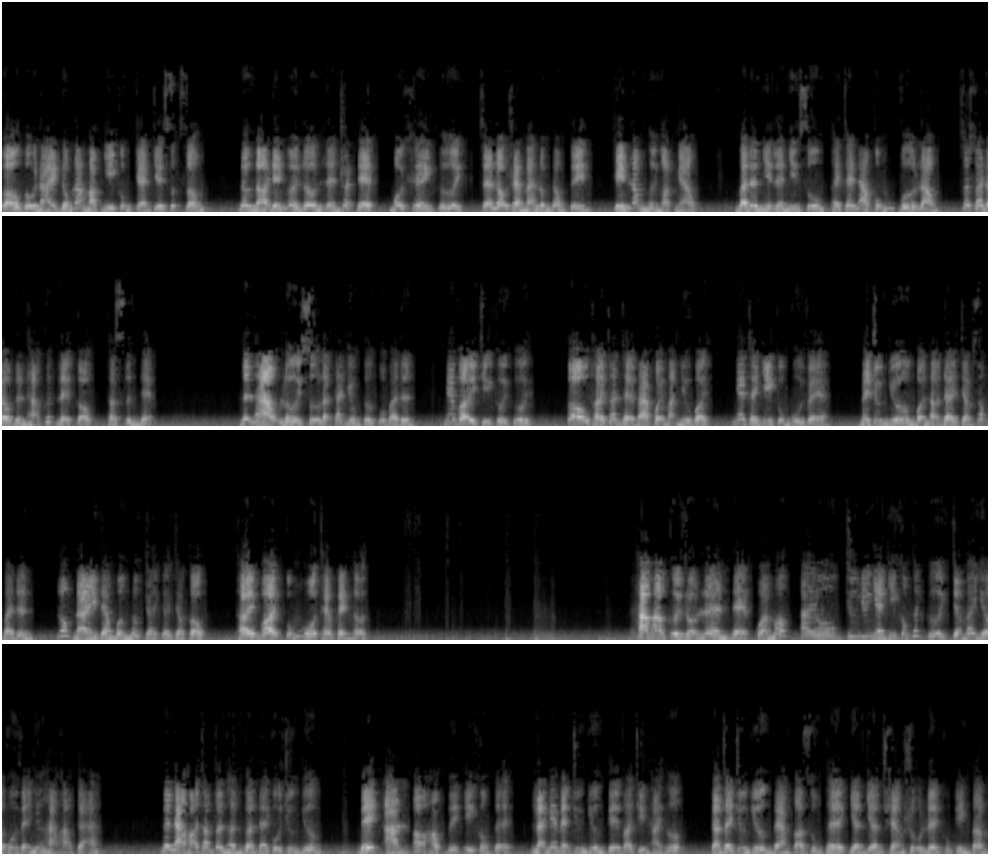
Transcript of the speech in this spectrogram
Cậu tuổi này đúng là mặc gì cũng tràn trề sức sống. Đừng nói đến người lớn lên rất đẹp, mỗi khi cười sẽ lộ ra má lúm đồng tiền, khiến lòng người ngọt ngào bà đinh nhìn lên nhìn xuống, thấy thế nào cũng vừa lòng, xoa xoa đầu đinh hạo khích lệ cậu, thật xinh đẹp. Đinh hạo lười sửa lại cách dùng từ của bà đinh. Nghe vậy chỉ cười cười. Cậu thấy thân thể bà khỏe mạnh như vậy, nghe thấy gì cũng vui vẻ. Mẹ trương dương vẫn ở đây chăm sóc bà đinh, lúc này đang bưng nước trái cây cho cậu. Thấy vậy cũng hùa theo khen ngợi. Hào hào cười rộ lên, đẹp quá mất. Ai u trương dương nhà gì không thích cười, chẳng bao giờ vui vẻ như hào hào cả. Đinh hạo hỏi thăm tình hình gần đây của trương dương. Biết anh ở học viện y không tệ. Lại nghe mẹ trương dương kể vài chuyện hài hước. Cảm thấy trương dương đang có xu thế, dần dần sáng sủa lên cũng yên tâm.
